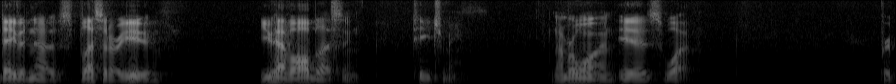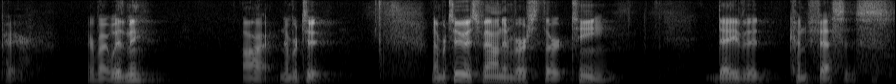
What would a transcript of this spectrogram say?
David knows, Blessed are you. You have all blessing. Teach me. Number one is what? Prepare. Everybody with me? All right, number two. Number two is found in verse 13. David confesses.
